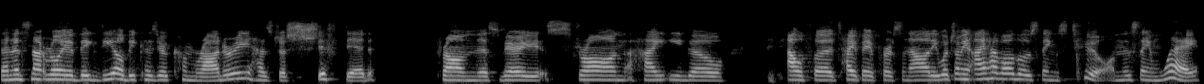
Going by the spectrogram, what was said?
then it's not really a big deal because your camaraderie has just shifted from this very strong, high ego, alpha type A personality, which I mean, I have all those things too. I'm the same way.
